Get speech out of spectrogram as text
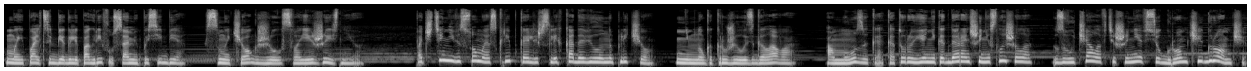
Мои пальцы бегали по грифу сами по себе. Смычок жил своей жизнью. Почти невесомая скрипка лишь слегка давила на плечо. Немного кружилась голова. А музыка, которую я никогда раньше не слышала, звучала в тишине все громче и громче.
